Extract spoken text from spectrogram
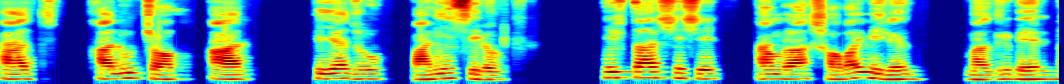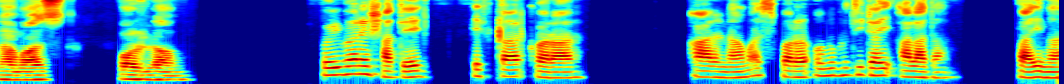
আজ আলু চপ আর পেঁয়াজু বানিয়েছিল। ইফতার শেষে আমরা সবাই মিলে মাগরিবের নামাজ পড়লাম। পরিবারের সাথে ইফতার করার আর নামাজ পড়ার অনুভূতিটাই আলাদা তাই না?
